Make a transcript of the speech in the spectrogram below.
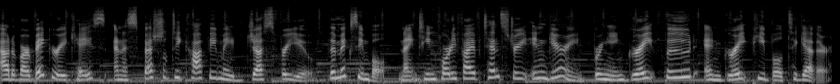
out of our bakery case and a specialty coffee made just for you. The Mixing Bowl, 1945 10th Street in Gering, bringing great food and great people together.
